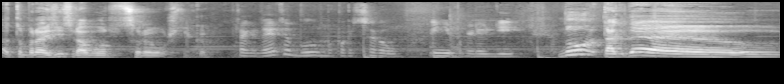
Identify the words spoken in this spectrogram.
отобразить работу ЦРУшников. Тогда это было бы про ЦРУ, а не про людей. Ну, тогда э,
